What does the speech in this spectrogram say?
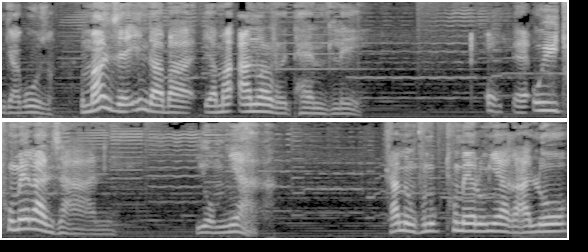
Ngiyakuzwa. Manje indaba yama-annual returns le eh uyithumela njani yomnyaka mhlawumbe ngifuna ukuthumela unyaka lo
